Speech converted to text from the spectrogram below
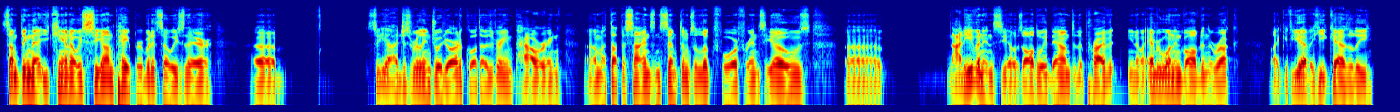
something that you can't always see on paper, but it's always there. Uh, so, yeah, I just really enjoyed your article. I thought it was very empowering. Um, I thought the signs and symptoms to look for for NCOs, uh, not even NCOs, all the way down to the private, you know, everyone involved in the ruck. Like if you have a heat casualty,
